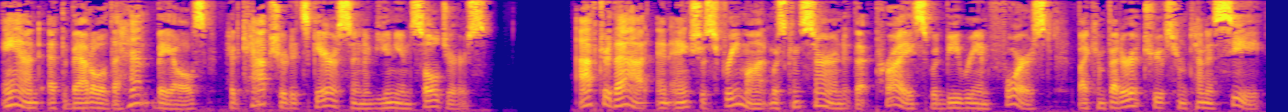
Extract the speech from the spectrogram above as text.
and at the Battle of the Hemp Bales had captured its garrison of Union soldiers. After that, an anxious Fremont was concerned that Price would be reinforced by Confederate troops from Tennessee,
